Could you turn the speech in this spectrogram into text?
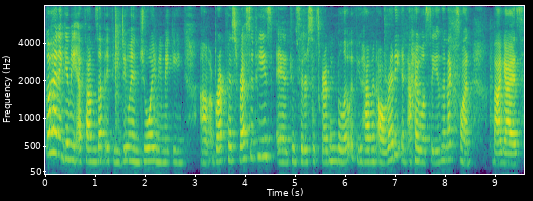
Go ahead and give me a thumbs up if you do enjoy me making um, breakfast recipes and consider subscribing below if you haven't already and I will see you in the next one. Bye guys.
